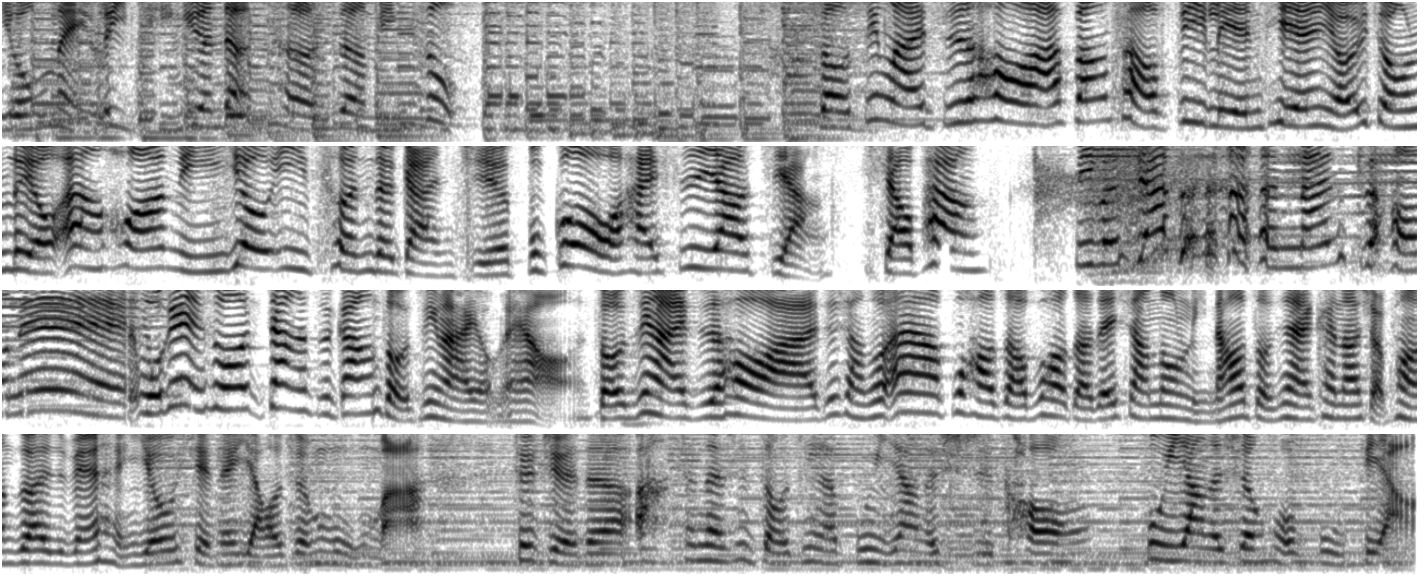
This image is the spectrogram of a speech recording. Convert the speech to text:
有美丽庭园的特色民宿。走进来之后啊，芳草碧连天，有一种柳暗花明又一村的感觉。不过我还是要讲，小胖，你们家真的很难找呢。我跟你说，这样子刚刚走进来有没有？走进来之后啊，就想说，哎呀，不好找，不好找，在巷弄里。然后走进来看到小胖坐在这边，很悠闲的摇着木马。就觉得啊，真的是走进了不一样的时空，不一样的生活步调，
